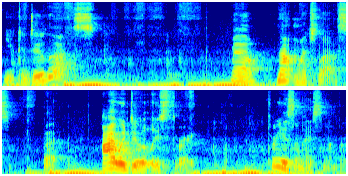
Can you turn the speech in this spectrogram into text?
You can do less. Well, not much less, but I would do at least three. Three is a nice number.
